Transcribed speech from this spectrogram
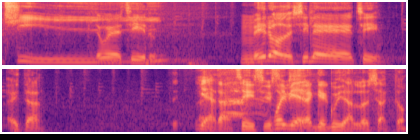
Chi. le voy a decir. Pero decirle, sí, ahí está. Yes. Sí, sí, Muy sí, bien. sí, hay que cuidarlo, exacto.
